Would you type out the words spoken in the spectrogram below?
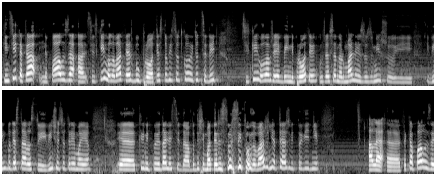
В кінці така пауза. А сільський голова теж був проти 100%. І тут сидить. Сільський голова вже якби і не проти, вже все нормально. Він зрозумів, що і, він буде старостою, і він щось отримає. Е, крім відповідальності, да, будеш і мати ресурси і повноваження теж відповідні. Але е, така пауза,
